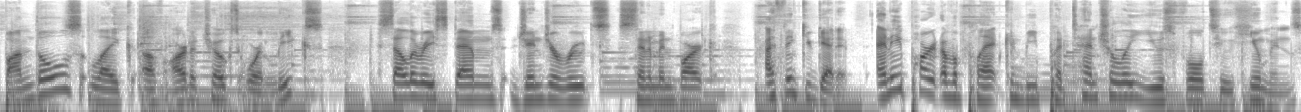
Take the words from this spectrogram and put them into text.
bundles, like of artichokes or leeks, celery stems, ginger roots, cinnamon bark. I think you get it. Any part of a plant can be potentially useful to humans,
